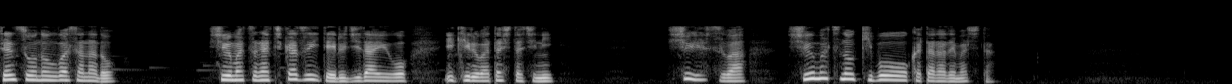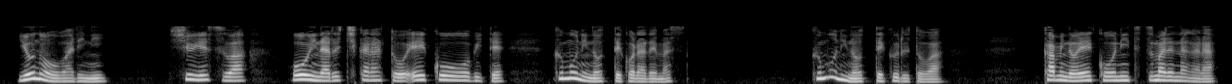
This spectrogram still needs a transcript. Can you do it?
戦争の噂など、週末が近づいている時代を生きる私たちに、主イエスは週末の希望を語られました。世の終わりに、主イエスは大いなる力と栄光を帯びて、雲に乗って来られます。雲に乗ってくるとは、神の栄光に包まれながら、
